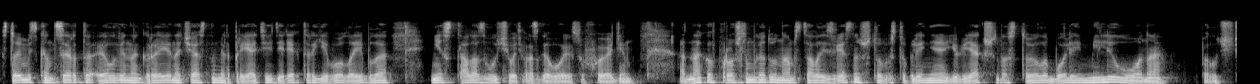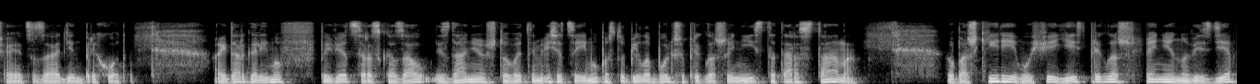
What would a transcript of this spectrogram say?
Стоимость концерта Элвина Грея на частном мероприятии директор его лейбла не стал озвучивать в разговоре с Уфой-1. Однако в прошлом году нам стало известно, что выступление Юлии Якшина стоило более миллиона получается, за один приход. Айдар Галимов, певец, рассказал изданию, что в этом месяце ему поступило больше приглашений из Татарстана. В Башкирии, в Уфе есть приглашение, но везде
